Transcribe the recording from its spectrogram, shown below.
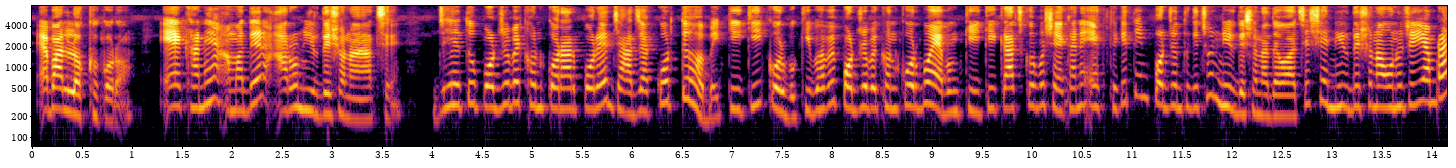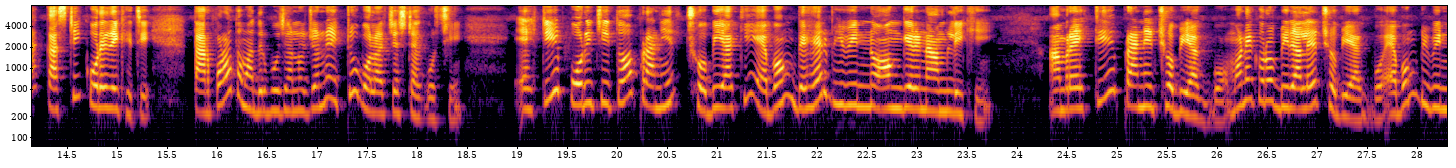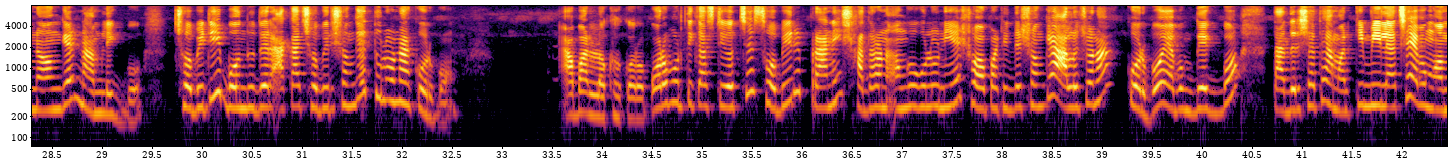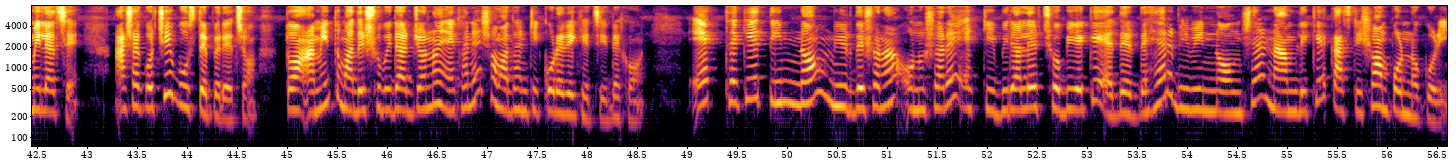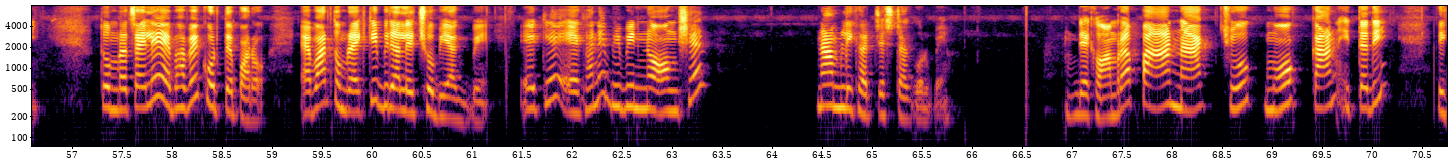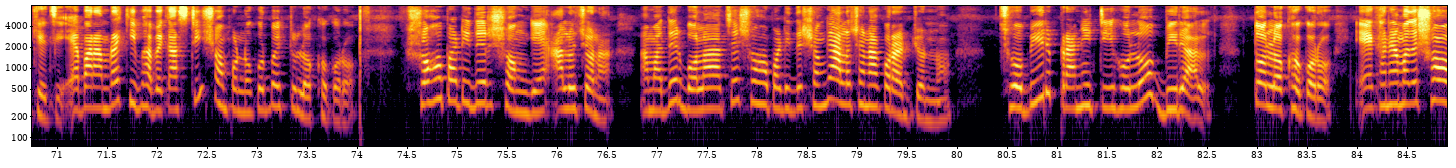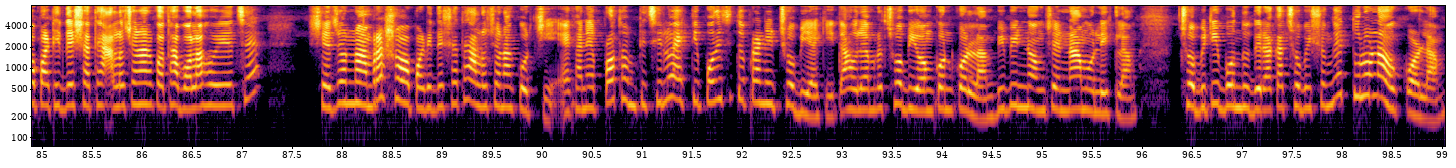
এবার লক্ষ্য করো। এখানে আমাদের আরও নির্দেশনা আছে। যেহেতু পর্যবেক্ষণ করার পরে যা যা করতে হবে, কি কি করব, কীভাবে পর্যবেক্ষণ করব এবং কি কি কাজ করব, সেখানে এক থেকে তিন পর্যন্ত কিছু নির্দেশনা দেওয়া আছে। সেই নির্দেশনা অনুযায়ী আমরা কাজটি করে রেখেছি। তারপরও তোমাদের বোঝানোর জন্য একটু বলার চেষ্টা করছি। একটি পরিচিত প্রাণীর ছবি আঁকি এবং দেহের বিভিন্ন অঙ্গের নাম লিখি। আমরা একটি প্রাণীর ছবি আঁকবো, মনে করো বিড়ালের ছবি আঁকবো এবং বিভিন্ন অঙ্গের নাম লিখব। ছবিটি বন্ধুদের আঁকা ছবির সঙ্গে তুলনা করব। আবার লক্ষ্য করো। পরবর্তী কাজটি হচ্ছে ছবির প্রাণী সাধারণ অঙ্গগুলো নিয়ে সহপাঠীদের সঙ্গে আলোচনা করব এবং দেখব তাদের সাথে আমার কি মিল আছে এবং অমিল আছে। আশা করছি বুঝতে পেরেছ। তো আমি তোমাদের সুবিধার জন্য এখানে সমাধানটি করে রেখেছি। দেখো, এক থেকে তিন নং নির্দেশনা অনুসারে একটি বিড়ালের ছবি এঁকে এদের দেহের বিভিন্ন অংশের নাম লিখে কাজটি সম্পন্ন করি। তোমরা চাইলে এভাবে করতে পারো। এবার তোমরা একটি বিড়ালের ছবি আঁকবে। একে এখানে বিভিন্ন অংশের নাম লেখার চেষ্টা করবে। দেখো, আমরা পা, নাক, চোখ, মুখ, কান ইত্যাদি লিখেছি। এবার আমরা কীভাবে কাজটি সম্পন্ন করব একটু লক্ষ্য করো। সহপাঠীদের সঙ্গে আলোচনা। আমাদের বলা আছে সহপাঠীদের সঙ্গে আলোচনা করার জন্য। ছবির প্রাণীটি হলো বিড়াল। তো লক্ষ্য করো, এখানে আমাদের সহপাঠীদের সাথে আলোচনার কথা বলা হয়েছে। সেজন্য আমরা সহপাঠীদের সাথে আলোচনা করছি। এখানে প্রথমটি ছিল একটি পরিচিত প্রাণীর ছবি আঁকি। তাহলে আমরা ছবি অঙ্কন করলাম, বিভিন্ন অংশের নামও লিখলাম। ছবিটি বন্ধুদের আঁকা ছবির সঙ্গে তুলনাও করলাম।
